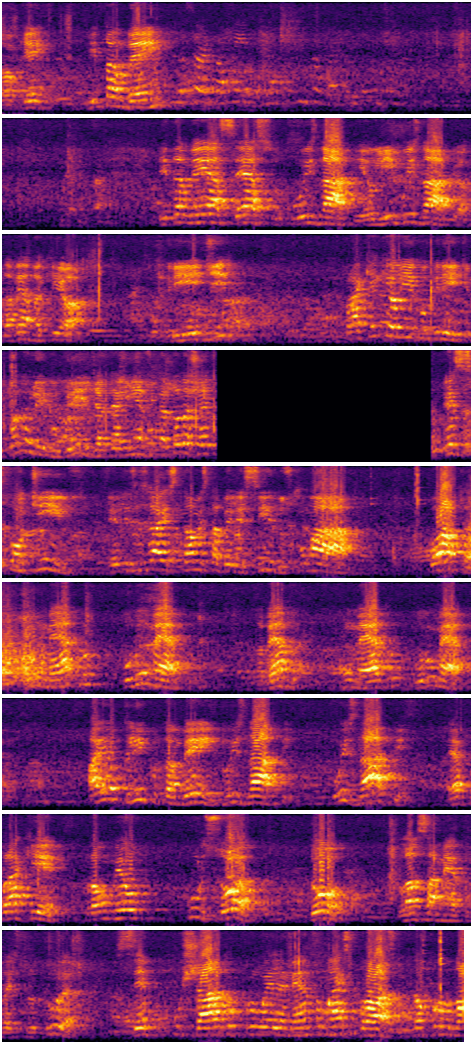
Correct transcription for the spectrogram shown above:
ok? E também e também acesso o Snap. Eu ligo o Snap, ó. Tá vendo aqui, ó? O grid. Para que que eu ligo o grid? Quando eu ligo o grid, a telinha fica toda cheia. Esses pontinhos, eles já estão estabelecidos com uma cota de um metro por um metro. Tá vendo? Um metro por um metro. Aí eu clico também no Snap. O Snap é para quê? Para o meu cursor do lançamento da estrutura ser puxado para o elemento mais próximo. Então, para o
